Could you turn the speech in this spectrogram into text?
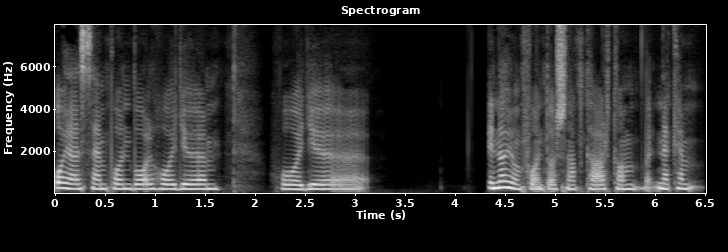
Olyan szempontból, hogy, hogy én nagyon fontosnak tartom, nekem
